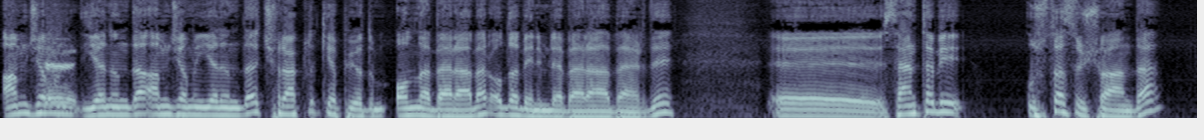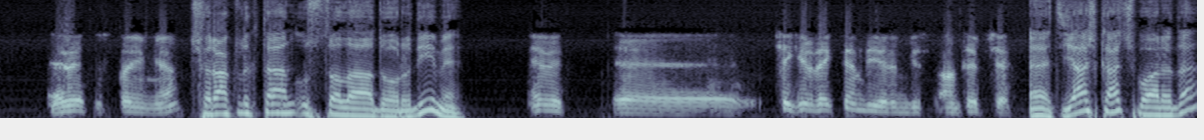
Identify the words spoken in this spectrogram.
amcamın Evet. yanında, amcamın yanında çıraklık yapıyordum onunla beraber. O da benimle beraberdi. E, sen tabi ustasın şu anda. evet ustayım ya. Çıraklıktan ustalığa doğru değil mi? Evet. Ee, çekirdekten diyelim biz Antepçe. Evet. Yaş kaç bu arada?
